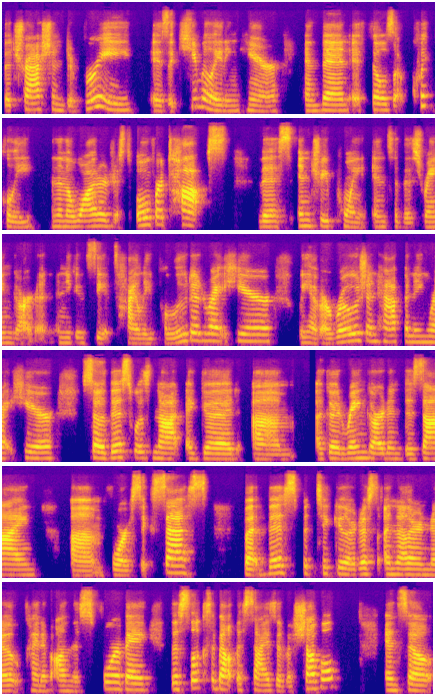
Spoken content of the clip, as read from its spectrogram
the trash and debris is accumulating here and then it fills up quickly and then the water just overtops this entry point into this rain garden. And you can see it's highly polluted right here. We have erosion happening right here. So this was not a good, um, a good rain garden design um, for success. But this particular, just another note kind of on this forebay, this looks about the size of a shovel. And so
